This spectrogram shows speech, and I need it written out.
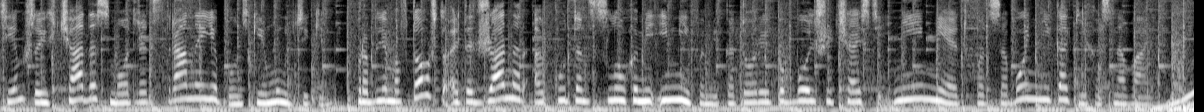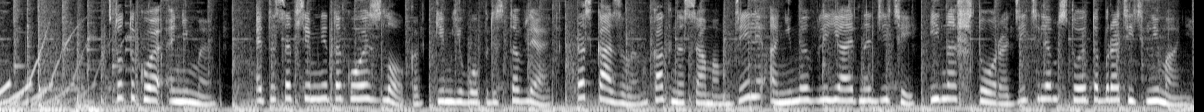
тем, что их чада смотрят странные японские мультики. Проблема в том, что этот жанр окутан слухами и мифами, которые по большей части не имеют под собой никаких оснований. Что такое аниме? Это совсем не такое зло, каким его представляют. Рассказываем, как на самом деле аниме влияет на детей и на что родителям стоит обратить внимание.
